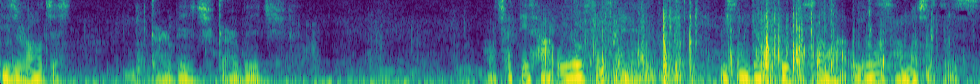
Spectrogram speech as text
These are all just garbage, garbage. I'll check these Hot Wheels since I recently got approved to sell Hot Wheels. How much is this?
